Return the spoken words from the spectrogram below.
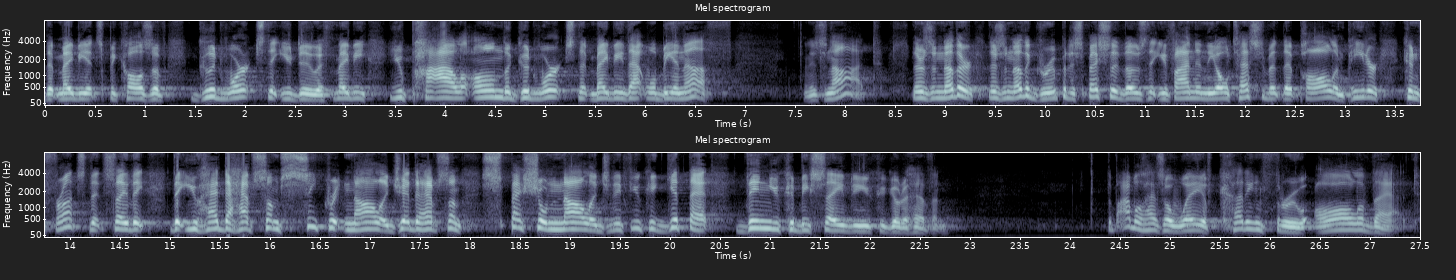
That maybe it's because of good works that you do. If maybe you pile on the good works, that maybe that will be enough. And it's not. There's another, there's another group, and especially those that you find in the Old Testament that Paul and Peter confronts that say that, that you had to have some secret knowledge, you had to have some special knowledge, and if you could get that, then you could be saved and you could go to heaven. The Bible has a way of cutting through all of that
